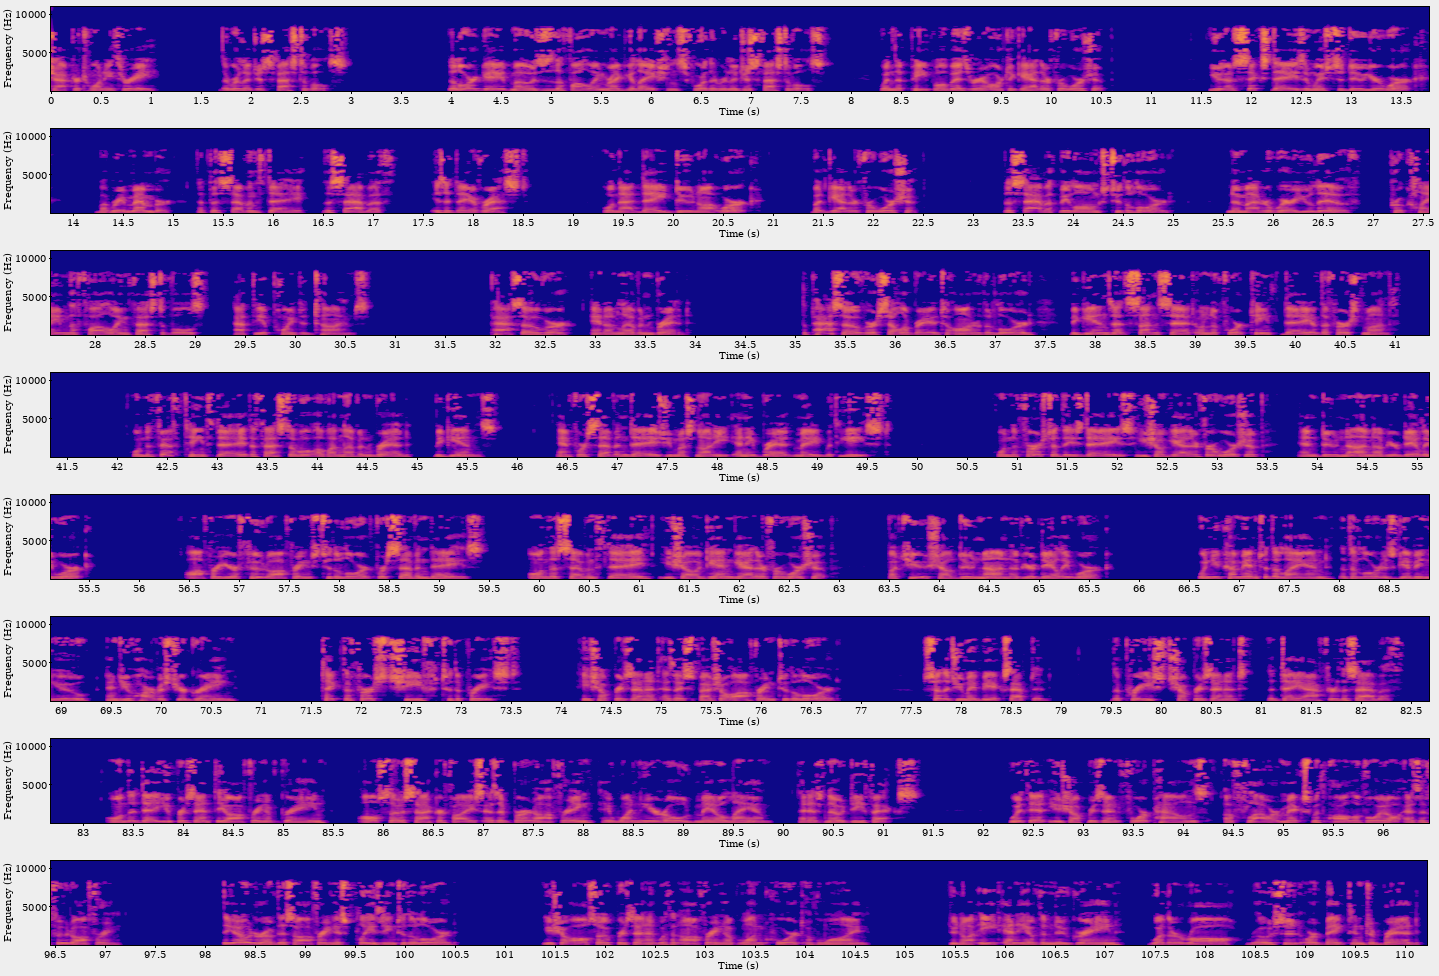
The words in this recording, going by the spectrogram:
Chapter 23 The Religious Festivals The Lord gave Moses the following regulations for the religious festivals when the people of Israel are to gather for worship. You have six days in which to do your work, but remember that the seventh day, the Sabbath, is a day of rest. On that day do not work, but gather for worship. The Sabbath belongs to the Lord. No matter where you live, proclaim the following festivals at the appointed times. Passover and unleavened bread. The Passover, celebrated to honor the Lord, begins at sunset on the fourteenth day of the first month. On the fifteenth day, the festival of unleavened bread begins, and for seven days you must not eat any bread made with yeast. On the first of these days you shall gather for worship, and do none of your daily work. Offer your food offerings to the Lord for seven days. On the seventh day you shall again gather for worship, but you shall do none of your daily work. When you come into the land that the Lord is giving you, and you harvest your grain, take the first sheaf to the priest. He shall present it as a special offering to the Lord, so that you may be accepted. The priest shall present it the day after the Sabbath. On the day you present the offering of grain, also sacrifice as a burnt offering a one-year-old male lamb that has no defects. With it you shall present four pounds of flour mixed with olive oil as a food offering. The odor of this offering is pleasing to the Lord. You shall also present it with an offering of one quart of wine. Do not eat any of the new grain, whether raw, roasted, or baked into bread,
